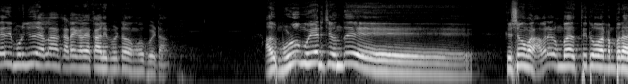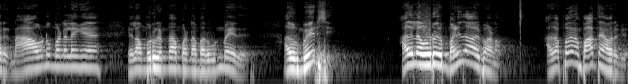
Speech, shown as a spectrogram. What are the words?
தேதி முடிஞ்சது எல்லாம் கடை கடை காலி போயிட்டு அவங்க போயிட்டாங்க. அது முழு முயற்சி வந்து கிருஷ்ணகுமார் அவரே ரொம்ப திருவா நம்புறாரு. நான் ஒன்றும் பண்ணலைங்க. எல்லாம் முருகன் தான் பண்ண மாதிரி உண்மை இது. அது ஒரு முயற்சி. அதில் ஒரு மனிதாபிமானம். அது அப்போ தான் நான் பார்த்தேன் அவருக்கு.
